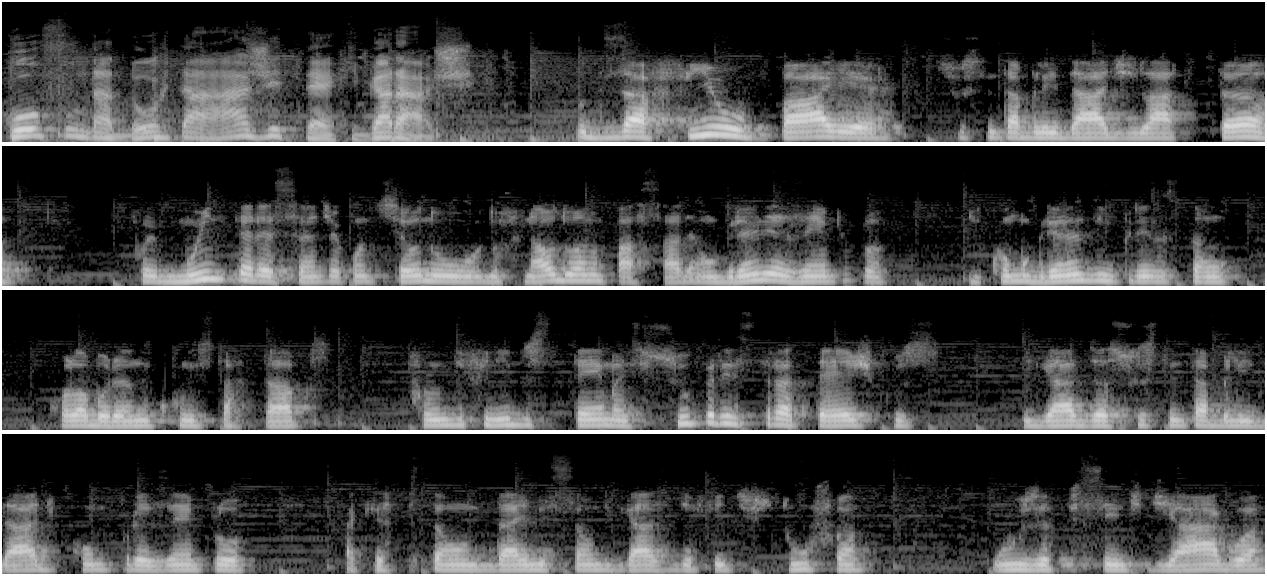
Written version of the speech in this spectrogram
cofundador da Agitec Garage. O desafio Bayer Sustentabilidade Latam foi muito interessante, aconteceu no, no final do ano passado, é um grande exemplo de como grandes empresas estão colaborando com startups, foram definidos temas super estratégicos ligados à sustentabilidade, como, por exemplo, a questão da emissão de gases de efeito estufa, uso eficiente de água,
